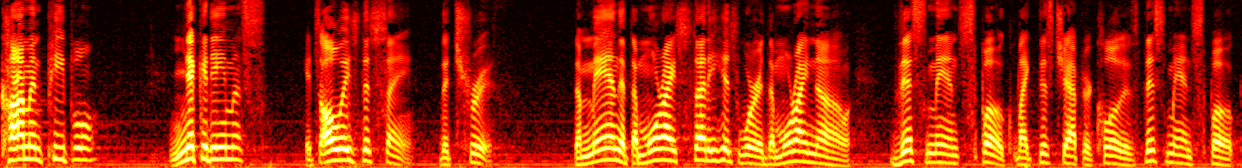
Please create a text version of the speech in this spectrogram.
common people, Nicodemus, it's always the same, the truth. The man that the more I study his word, the more I know this man spoke, like this chapter closes, this man spoke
